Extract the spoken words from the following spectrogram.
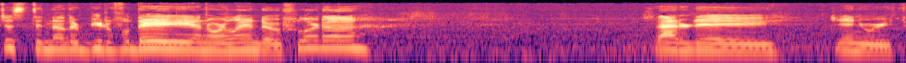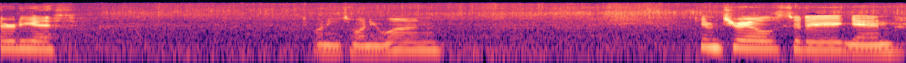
just another beautiful day in Orlando, Florida. Saturday, January 30th, 2021. Chemtrails today again.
